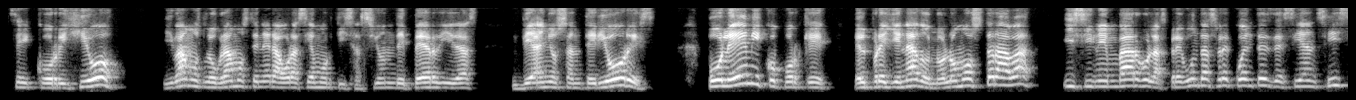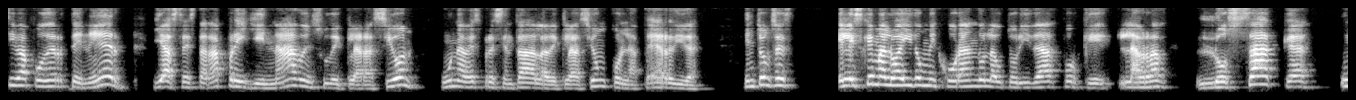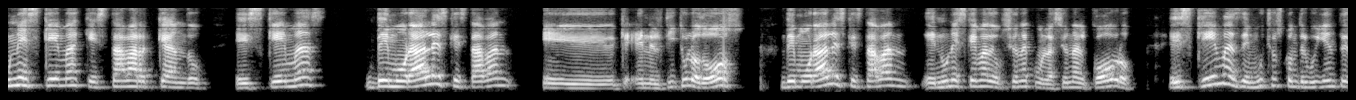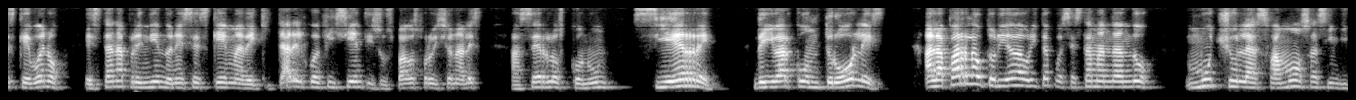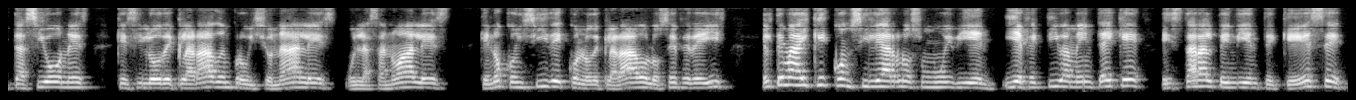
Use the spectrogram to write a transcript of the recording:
se corrigió y vamos, logramos tener ahora sí amortización de pérdidas de años anteriores. Polémico porque el prellenado no lo mostraba y sin embargo las preguntas frecuentes decían, sí, sí va a poder tener y hasta estará prellenado en su declaración una vez presentada la declaración con la pérdida. Entonces, el esquema lo ha ido mejorando la autoridad porque la verdad lo saca un esquema que está abarcando esquemas de morales que estaban eh, en el título 2, de morales que estaban en un esquema de opción de acumulación al cobro, esquemas de muchos contribuyentes que, bueno, están aprendiendo en ese esquema de quitar el coeficiente y sus pagos provisionales, hacerlos con un cierre, de llevar controles. A la par, la autoridad ahorita pues está mandando mucho las famosas invitaciones, que si lo declarado en provisionales o en las anuales, que no coincide con lo declarado, los FDIs, el tema hay que conciliarlos muy bien y efectivamente hay que estar al pendiente que ese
